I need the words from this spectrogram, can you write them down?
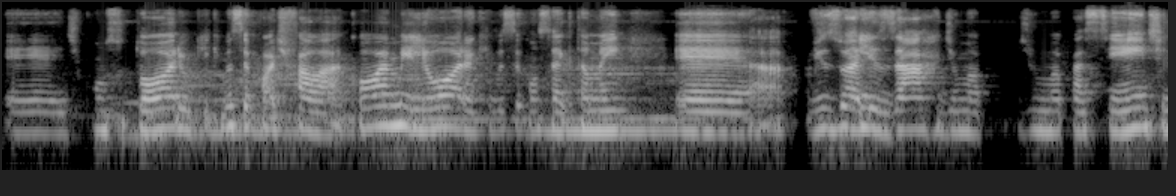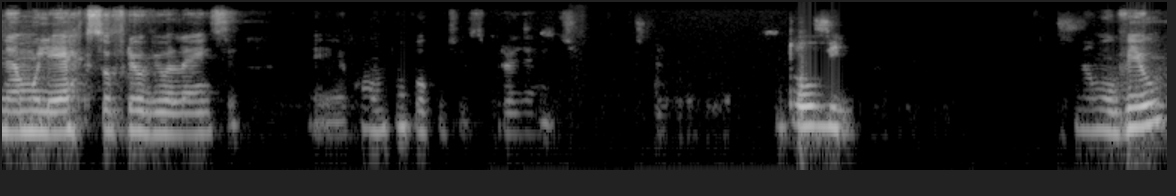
é, de consultório, o que que você pode falar? Qual a melhora que você consegue também é, visualizar de uma de uma paciente, né, mulher que sofreu violência. É, conta um pouco disso para gente. Estou ouvindo. Não ouviu?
